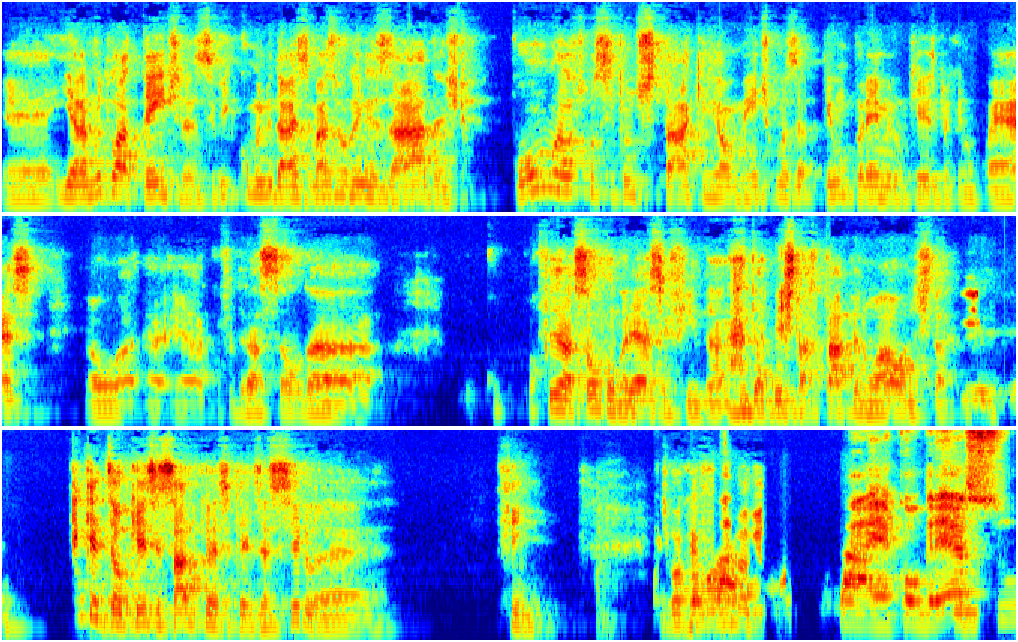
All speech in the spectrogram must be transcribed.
é, e era muito latente, né? Você vê que comunidades mais organizadas, como elas conseguiam destaque realmente, mas tem um prêmio no case, para quem não conhece, é, o, é, a Confederação da. Confederação Congresso, enfim, da, da B Startup anual. De start... O que quer dizer o quê? Você sabe o que quer dizer a sigla? É... Enfim, de qualquer forma. Tá, é Congresso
